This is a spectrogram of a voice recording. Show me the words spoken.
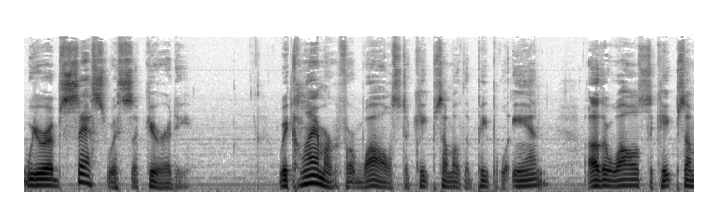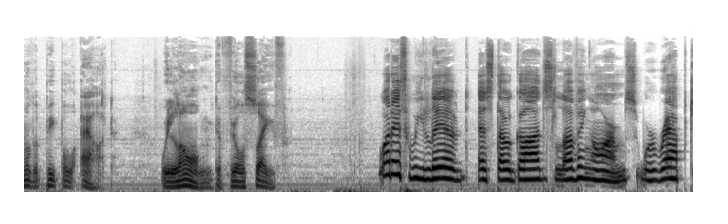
We are obsessed with security. We clamor for walls to keep some of the people in, other walls to keep some of the people out. We long to feel safe. What if we lived as though God's loving arms were wrapped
